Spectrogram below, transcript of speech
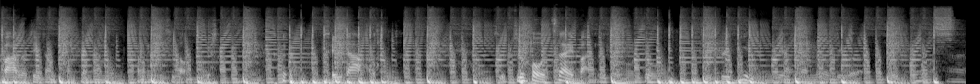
发了这张唱片，他们他们公司倒闭了，赔大了。就之后再版的时候就只是印成这样，但没有这个流通了，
